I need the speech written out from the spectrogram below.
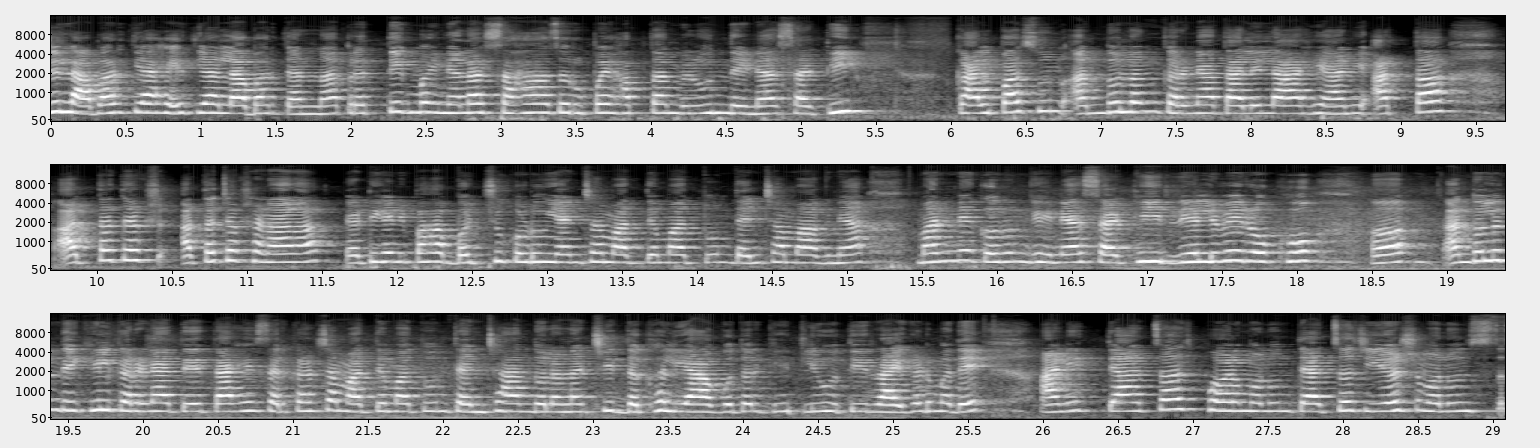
जे लाभार्थी आहेत या लाभार्थ्यांना प्रत्येक महिन्याला सहा हजार रुपये हप्ता मिळवून देण्यासाठी कालपासून आंदोलन करण्यात आलेलं आहे आणि आत्ता आत्ता त्या क्ष आत्ताच्या क्षणाला या ठिकाणी पहा बच्चू कडू यांच्या माध्यमातून त्यांच्या मागण्या मान्य करून घेण्यासाठी रेल्वे रोखो आंदोलन देखील करण्यात येत आहे. सरकारच्या माध्यमातून त्यांच्या आंदोलनाची दखल या अगोदर घेतली होती रायगडमध्ये आणि त्याचाच फळ म्हणून त्याचंच यश म्हणून स-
